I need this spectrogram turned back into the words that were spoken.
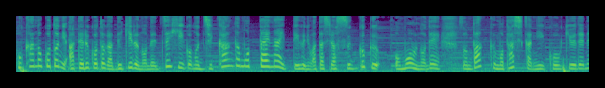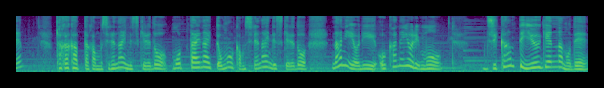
他のことに当てることができるのでぜひこの時間がもったいないっていうふうに私はすっごく思うのでそのバッグも確かに高級でね高かったかもしれないんですけれどもったいないって思うかもしれないんですけれど何よりお金よりも時間って有限なので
